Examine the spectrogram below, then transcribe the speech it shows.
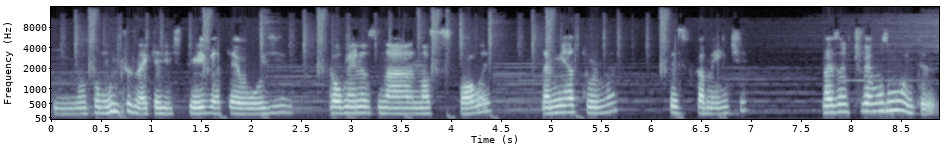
que não são muitas, né, que a gente teve até hoje, pelo menos na nossa escola, na minha turma, especificamente, nós não tivemos muitas.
